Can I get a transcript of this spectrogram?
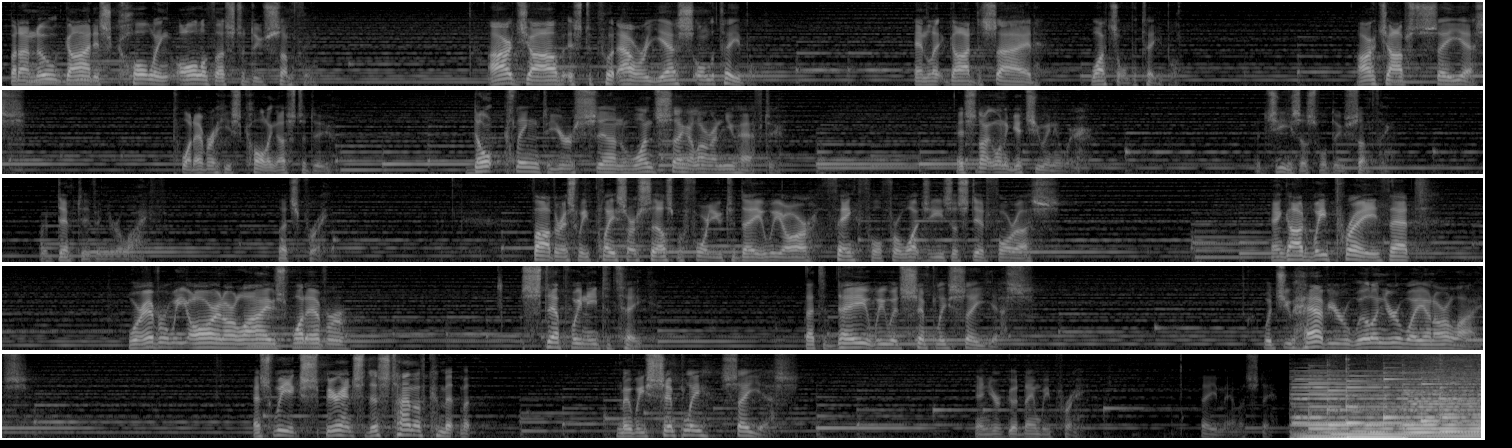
but I know God is calling all of us to do something. Our job is to put our yes on the table and let God decide what's on the table. Our job is to say yes to whatever He's calling us to do. Don't cling to your sin one second longer than you have to. It's not going to get you anywhere. Jesus will do something redemptive in your life. Let's pray. Father, as we place ourselves before you today, we are thankful for what Jesus did for us. And God, we pray that wherever we are in our lives, whatever step we need to take, that today we would simply say yes. Would you have your will and your way in our lives? As we experience this time of commitment, may we simply say yes. In your good name we pray. Amen. Let's stand.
